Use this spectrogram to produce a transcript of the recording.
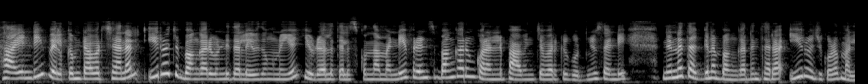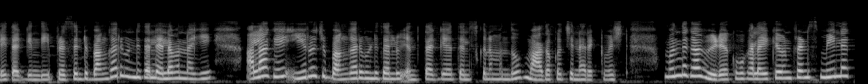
హాయ్ అండి వెల్కమ్ టు అవర్ ఛానల్ ఈ రోజు బంగారు వెండి ధరలు ఏ విధంగా ఉన్నాయో ఈ వీడియోలో తెలుసుకుందామండి. ఫ్రెండ్స్ బంగారం కొనల్ని భావించే వరకు గుడ్ న్యూస్ అండి. నిన్న తగ్గిన బంగారం ధర ఈ రోజు కూడా మళ్ళీ తగ్గింది. ప్రజెంట్ బంగారు వెండి ధరలు ఎలా ఉన్నాయి? అలాగే ఈ రోజు బంగారు వెండి ధరలు ఎంత తగ్గాయో తెలుసుకునే ముందు మాదొక చిన్న రిక్వెస్ట్ ముందుగా వీడియోకి ఒక లైక్ ఇవ్వండి ఫ్రెండ్స్ మీ లైక్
